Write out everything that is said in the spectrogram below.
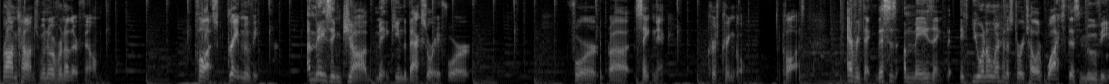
Rom-coms win over another film. Klaus, great movie. Amazing job making the backstory for for uh, Saint Nick, Kris Kringle, the Claus everything. This is amazing. If you want to learn how to storyteller, watch this movie.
